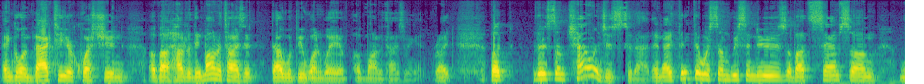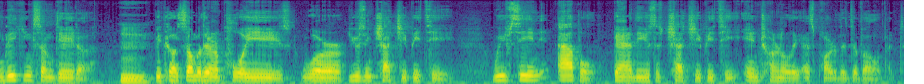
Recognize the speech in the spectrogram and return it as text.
And going back to your question about how do they monetize it, that would be one way of, of monetizing it, right? But there's some challenges to that. And I think there was some recent news about Samsung leaking some data mm. because some of their employees were using ChatGPT We've seen Apple ban the use of ChatGPT internally as part of the development.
